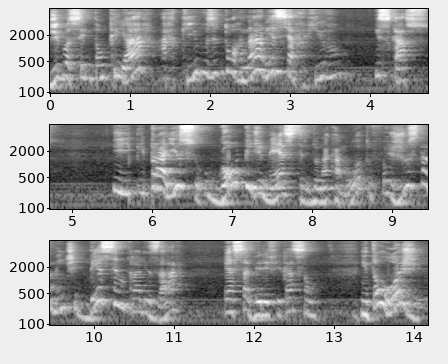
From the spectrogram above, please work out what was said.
de você então criar arquivos e tornar esse arquivo escasso. E, e para isso, o golpe de mestre do Nakamoto foi justamente descentralizar essa verificação. Então, hoje,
